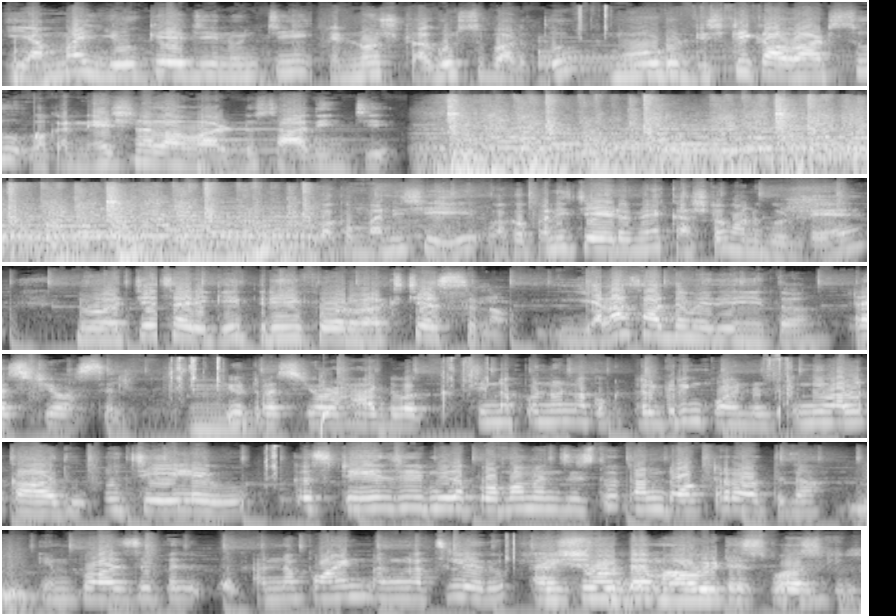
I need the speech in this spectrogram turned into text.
ఈ అమ్మాయి యూకేజీ నుంచి ఎన్నో స్ట్రగుల్స్ పడుతూ మూడు డిస్టిక్ అవార్డ్స్ ఒక నేషనల్ అవార్డు సాధించి ఒక మనిషి ఒక పని చేయడమే కష్టం అనుకుంటే నువ్వు వచ్చేసరికి త్రీ ఫోర్ వర్క్స్ చేస్తున్నావు. ఎలా సాధ్యమైంది నీతో? Trust your self you trust your hard work చిన్నప్పటి నుండి నాకు ఒక ట్రిగరింగ్ పాయింట్ ఉంటుంది. నీ వల్ల కాదు. నువ్వు చేయలేవు. ఒక స్టేజ్ మీద పర్ఫార్మెన్స్ ఇస్తూ తను డాక్టర్ అవుతుందా? ఇంపాసిబుల్ అన్న పాయింట్ నాకు నచ్చలేదు. I show them how it is possible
